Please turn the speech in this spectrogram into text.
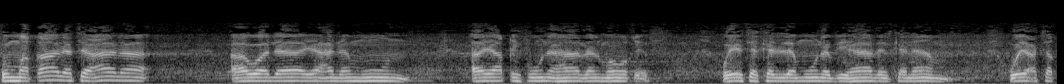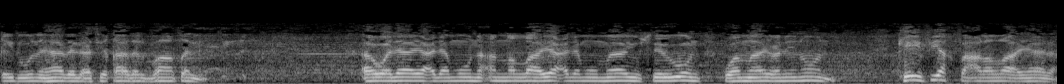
ثم قال تعالى أولا يعلمون أيقفون هذا الموقف ويتكلمون بهذا الكلام ويعتقدون هذا الاعتقاد الباطل؟ أولا يعلمون أن الله يعلم ما يسرون وما يعلنون. كيف يخفى على الله هذا؟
